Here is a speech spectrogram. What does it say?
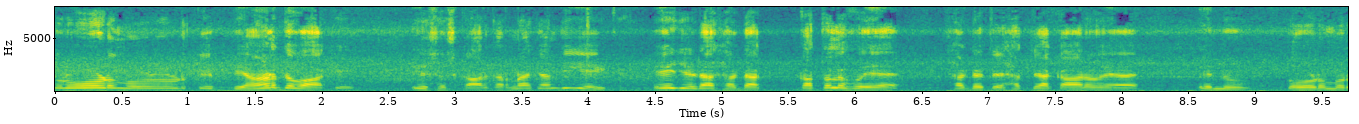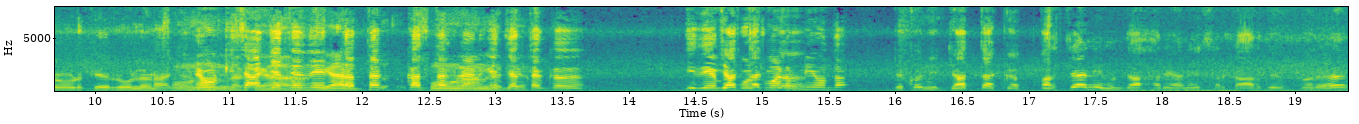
ਤਰੋੜ ਮੋੜ ਕੇ ਬਿਆਨ ਦਵਾ ਕੇ ਇਹ ਸੰਸਕਾਰ ਕਰਨਾ ਚਾਹੁੰਦੀ ਹੈ। ਇਹ ਜਿਹੜਾ ਸਾਡਾ ਕਤਲ ਹੋਇਆ ਸਾਡੇ ਤੇ ਹੱਤਿਆਕਾਰ ਹੋਇਆ ਇਹਨੂੰ ਤੋੜ ਮਰੋੜ ਕੇ ਰੋਲਣਾ ਚਾਹੀਦਾ ਕਿਉਂ ਕਿਸਾਨ ਜਥੇ ਦੇ ਤਦ ਤੱਕ ਕਦ ਤੱਕ ਰਹਿਣਗੇ ਜਦ ਤੱਕ ਇਹਦੇ ਪੋਸਟਮਾਰਟਮ ਨਹੀਂ ਹੁੰਦਾ? ਦੇਖੋ ਜੀ ਜਦ ਤੱਕ ਪਰਚਾ ਨਹੀਂ ਹੁੰਦਾ ਹਰਿਆਣੇ ਸਰਕਾਰ ਦੇ ਉੱਪਰ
